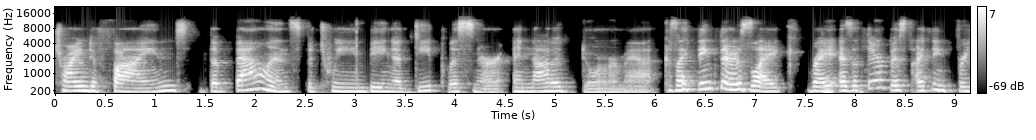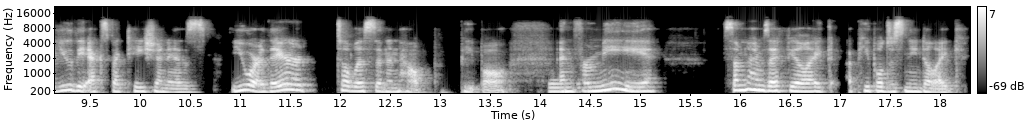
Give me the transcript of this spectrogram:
trying to find the balance between being a deep listener and not a doormat because i think there's like right as a therapist i think for you the expectation is you are there to listen and help people mm-hmm. and for me sometimes i feel like people just need to like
